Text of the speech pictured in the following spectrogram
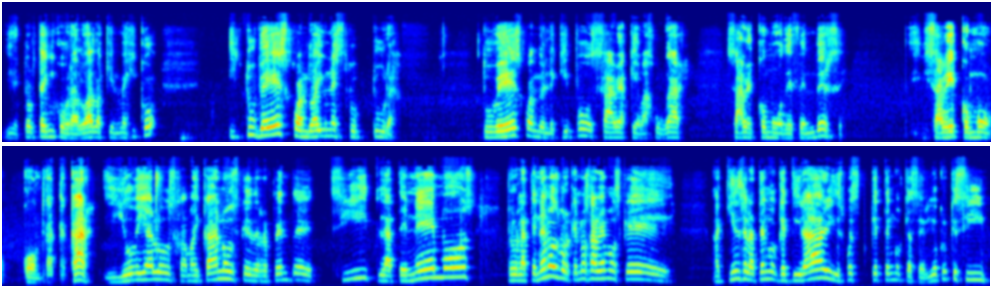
director técnico graduado aquí en México, y tú ves cuando hay una estructura. Tú ves cuando el equipo sabe a qué va a jugar, sabe cómo defenderse, sabe cómo contraatacar. Y yo veía a los jamaicanos que de repente sí la tenemos, pero la tenemos porque no sabemos qué, a quién se la tengo que tirar y después qué tengo que hacer. Yo creo que sí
